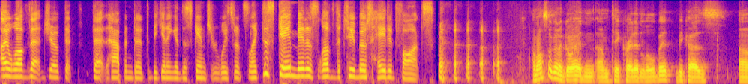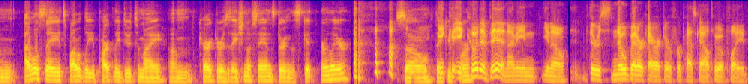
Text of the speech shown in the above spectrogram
I love that joke that that happened at the beginning of this game's release. So it's like this game made us love the two most hated fonts. I'm also going to go ahead and um, take credit a little bit because um, I will say it's probably partly due to my um, characterization of Sans during the skit earlier. So thank it, you for it could have been. I mean, you know, there's no better character for Pascal to have played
